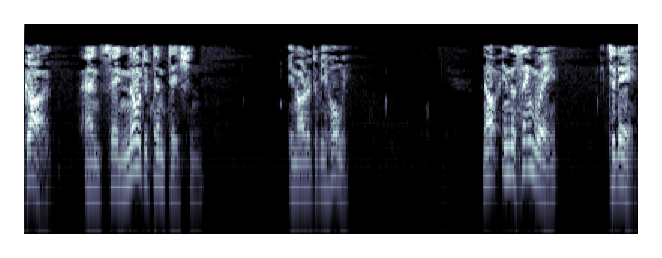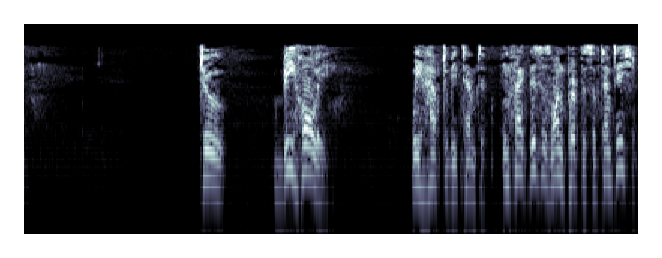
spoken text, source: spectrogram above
God and say no to temptation in order to be holy. Now, in the same way, today, to be holy, we have to be tempted. In fact, this is one purpose of temptation.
